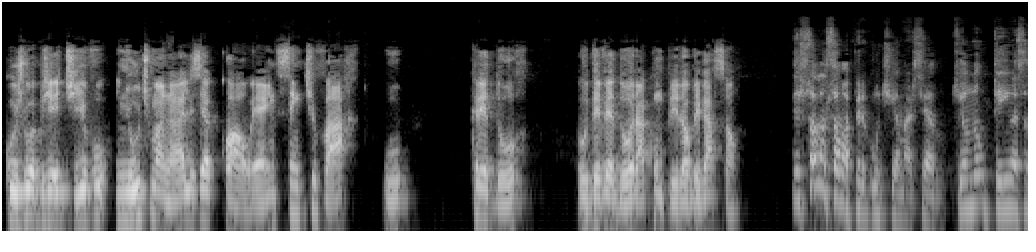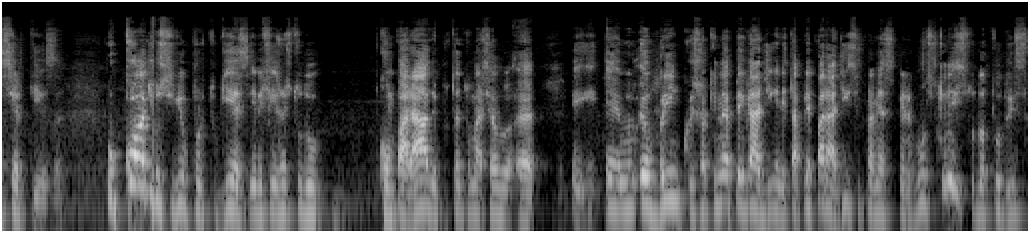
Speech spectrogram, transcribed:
cujo objetivo, em última análise, é qual? É incentivar o credor o devedor a cumprir a obrigação. Deixa eu só lançar uma perguntinha, Marcelo, que eu não tenho essa certeza. O Código Civil Português, ele fez um estudo comparado, e, portanto, Marcelo, é, eu, eu brinco, isso aqui não é pegadinha, ele está preparadíssimo para minhas perguntas, porque ele estudou tudo isso.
